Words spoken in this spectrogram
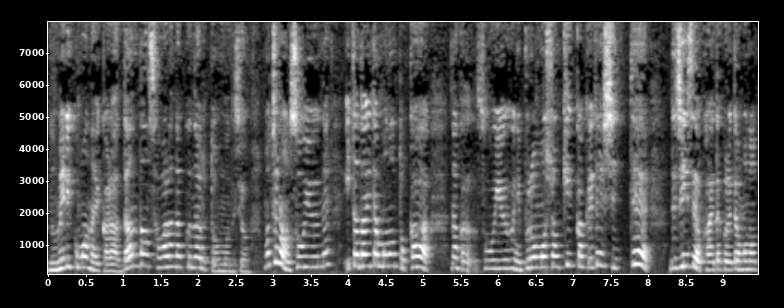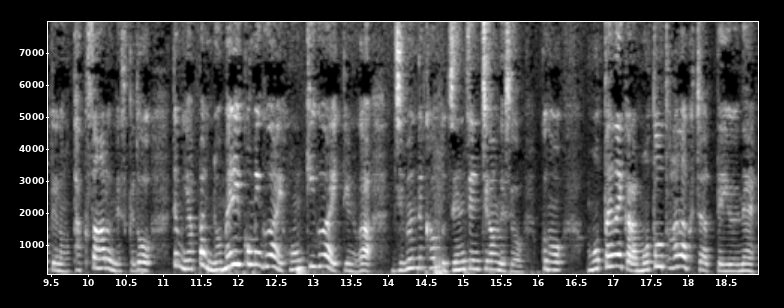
のめり込まないから、だんだん触らなくなると思うんですよ。もちろん、そういうね、いただいたものとか、なんか、そういう風にプロモーションきっかけで知って、で、人生を変えてくれたものっていうのもたくさんあるんですけど、でもやっぱりのめり込み具合、本気具合っていうのが、自分で買うと全然違うんですよ。この、もったいないから元を取らなくちゃっていうね、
